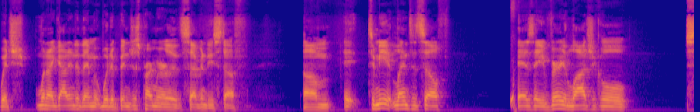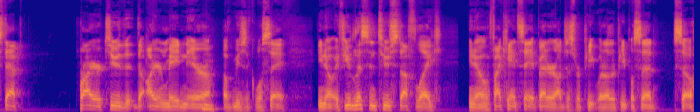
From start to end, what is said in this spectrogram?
which when I got into them, it would have been just primarily the '70s stuff. Um, it, to me, it lends itself as a very logical step prior to the, the Iron Maiden era of music, we'll say. You know, if you listen to stuff like, you know, if I can't say it better, I'll just repeat what other people said. So,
